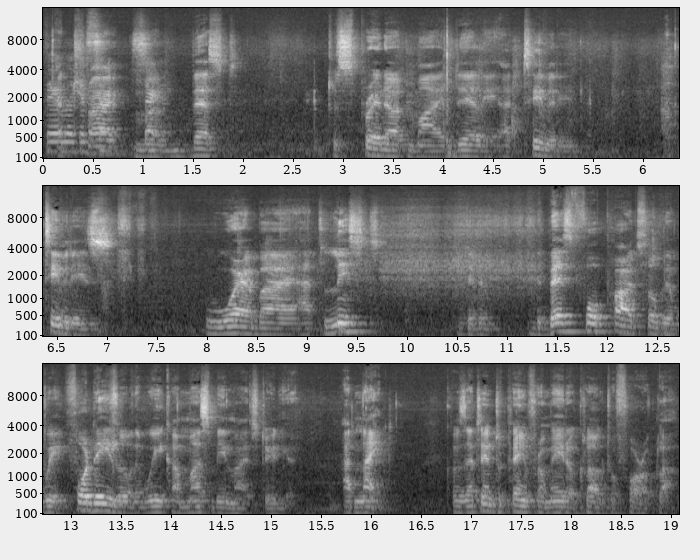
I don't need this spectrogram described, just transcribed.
there I like a try cer- my best to spread out my daily activity activities whereby at least the, the best four parts of the week, four days of the week, I must be in my studio at night because I tend to paint from 8 o'clock to 4 o'clock.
